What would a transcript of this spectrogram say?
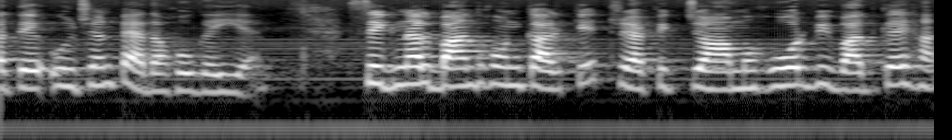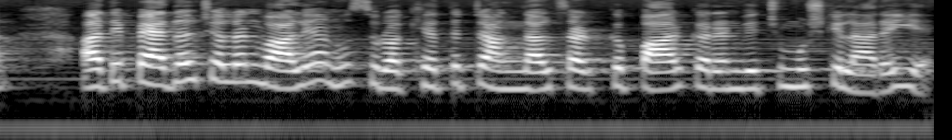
ਅਤੇ ਉਲਝਣ ਪੈਦਾ ਹੋ ਗਈ ਹੈ। ਸਿਗਨਲ ਬੰਦ ਹੋਣ ਕਰਕੇ ਟ੍ਰੈਫਿਕ ਜਾਮ ਹੋਰ ਵੀ ਵੱਧ ਗਏ ਹਨ ਅਤੇ ਪੈਦਲ ਚੱਲਣ ਵਾਲਿਆਂ ਨੂੰ ਸੁਰੱਖਿਅਤ ਢੰਗ ਨਾਲ ਸੜਕ ਪਾਰ ਕਰਨ ਵਿੱਚ ਮੁਸ਼ਕਿਲ ਆ ਰਹੀ ਹੈ।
